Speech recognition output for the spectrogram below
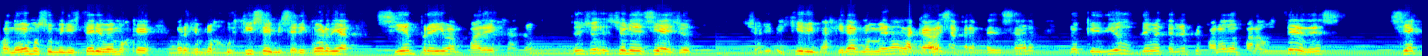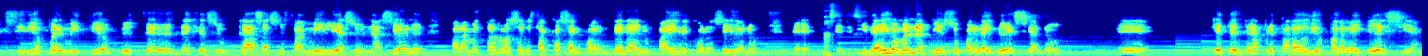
Cuando vemos su ministerio vemos que, por ejemplo, justicia y misericordia siempre iban parejas, ¿no? Entonces yo, yo le decía a ellos, yo ni me quiero imaginar, no me da la cabeza para pensar lo que Dios debe tener preparado para ustedes si, Dios permitió que ustedes dejen sus casas, sus familias, sus naciones, para meterlos en esta casa en cuarentena en un país desconocido, ¿no? Eh, y de la misma manera pienso para la iglesia, ¿no? Eh, ¿Qué tendrá preparado Dios para la iglesia?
